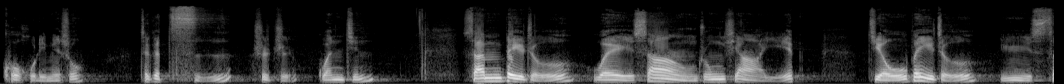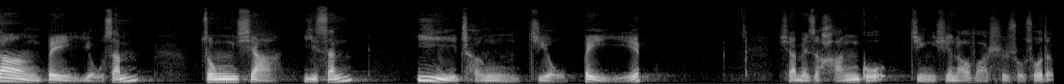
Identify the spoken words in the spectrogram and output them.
括弧里面说，这个“此”是指《观经》，三倍者为上中下也，九倍者与上倍有三，中下一三。一成九倍也。下面是韩国景心老法师所说的：“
